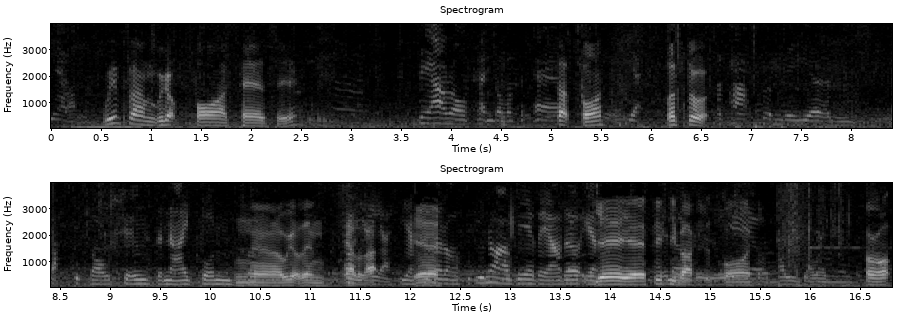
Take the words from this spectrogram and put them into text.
Yeah. We've um we've got five pairs here. They are all $10 a pair. That's fine. yeah. Let's do it. Apart from the um, basketball shoes, the Nike ones. No, we got them out oh, of yeah, that. yeah, yeah. So they're all, you know how dear they are, don't you? Yeah, yeah, 50 You know. bucks is fine. How you going? All right,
